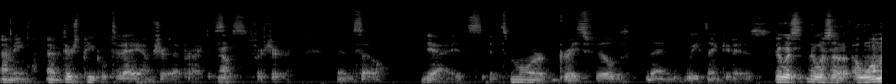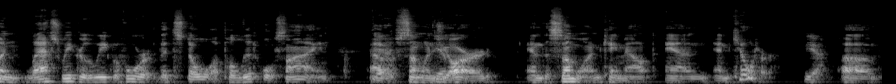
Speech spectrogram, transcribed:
I mean, uh, there's people today, I'm sure that practices Yeah. this for sure, and so yeah, it's it's more grace filled than we think it is. there was there was a, a woman last week or the week before that stole a political sign out Yeah. of someone's Yep. yard, and the someone came out and and killed her. Yeah. Um,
